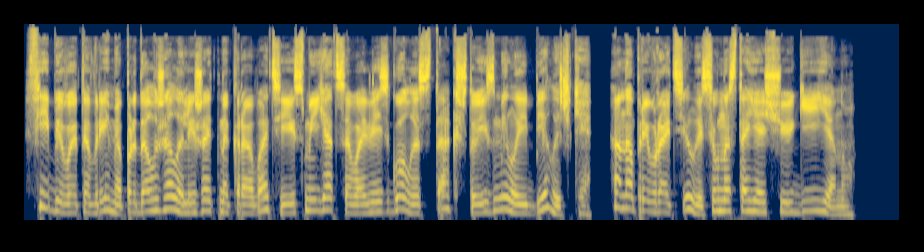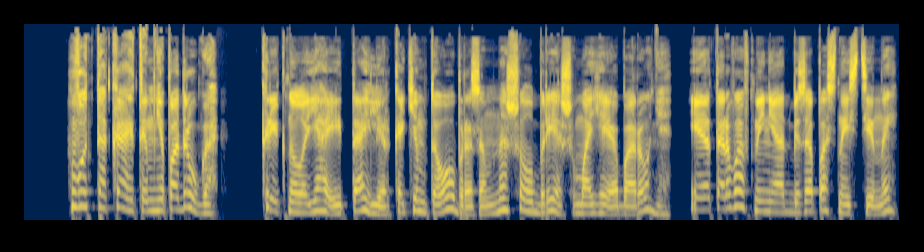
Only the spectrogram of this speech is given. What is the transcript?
Фиби в это время продолжала лежать на кровати и смеяться во весь голос так, что из милой белочки она превратилась в настоящую гиену. «Вот такая ты мне подруга!» — крикнула я, и Тайлер каким-то образом нашел брешь в моей обороне и, оторвав меня от безопасной стены,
